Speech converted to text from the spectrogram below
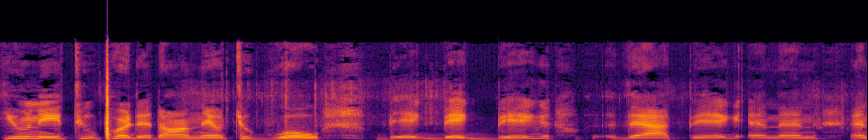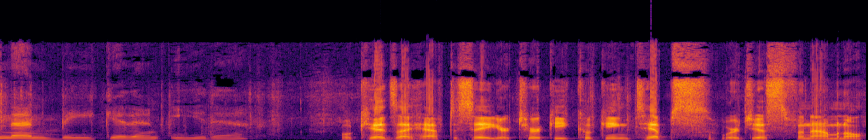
you need to put it on there to grow big, big, big, that big, and then and then bake it and eat it. Well, kids, I have to say your turkey cooking tips were just phenomenal.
